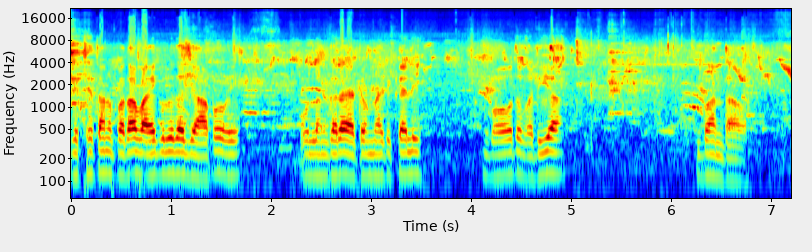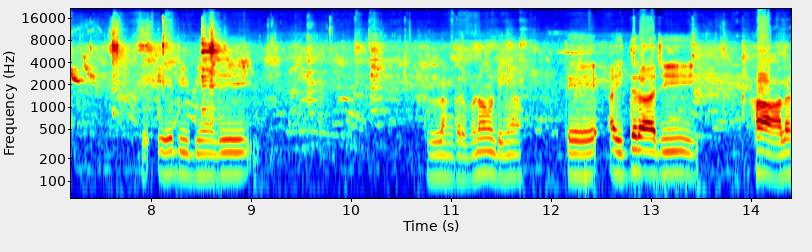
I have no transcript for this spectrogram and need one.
ਜਿੱਥੇ ਤੁਹਾਨੂੰ ਪਤਾ ਵਾਹਿਗੁਰੂ ਦਾ ਜਾਪ ਹੋਵੇ, ਉਹ ਲੰਗਰ ਆਟੋਮੈਟਿਕਲੀ ਬਹੁਤ ਵਧੀਆ ਬਣਦਾ ਵਾ। ਤੇ ਇਹ ਬੀਬੀਆਂ ਜੀ ਲੰਗਰ ਬਣਾਉਂਦੀਆਂ ਤੇ ਇੱਧਰ ਆ ਜੀ ਹਾਲ,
